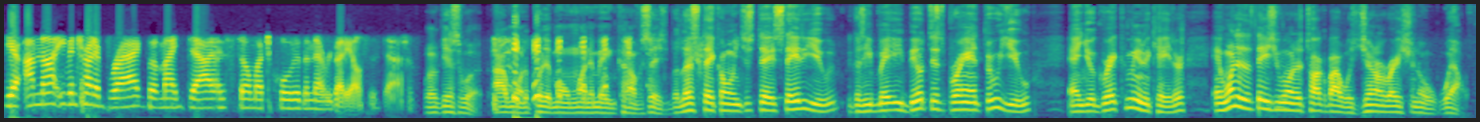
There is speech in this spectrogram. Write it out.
Yeah, I'm not even trying to brag, but my dad is so much cooler than everybody else's dad. Well, guess what? I want to put him on money making conversation. But let's take on just stay, stay to you because he made, he built this brand through you and you're a great communicator. And one of the things you wanted to talk about was generational wealth.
